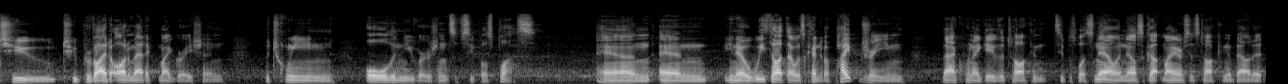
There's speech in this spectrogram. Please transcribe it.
to, to provide automatic migration between old and new versions of C++. And, and, you know, we thought that was kind of a pipe dream back when I gave the talk in C++ Now, and now Scott Meyers is talking about it,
